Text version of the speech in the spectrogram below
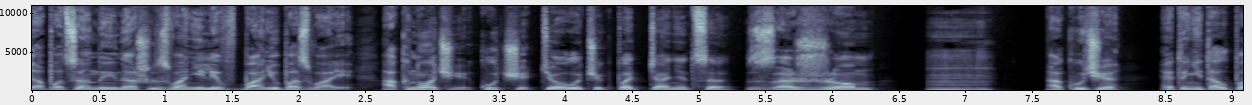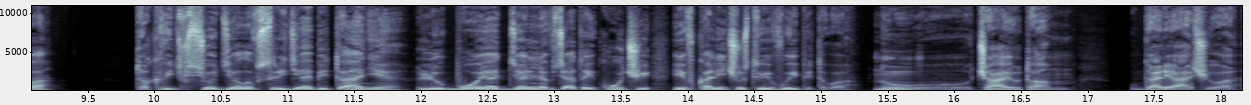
«Да пацаны наши звонили, в баню позвали. А к ночи куча телочек подтянется. Зажжем». «Ммм, а куча — это не толпа? Так ведь все дело в среде обитания, любой отдельно взятой кучи и в количестве выпитого. Ну, чаю там, горячего.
